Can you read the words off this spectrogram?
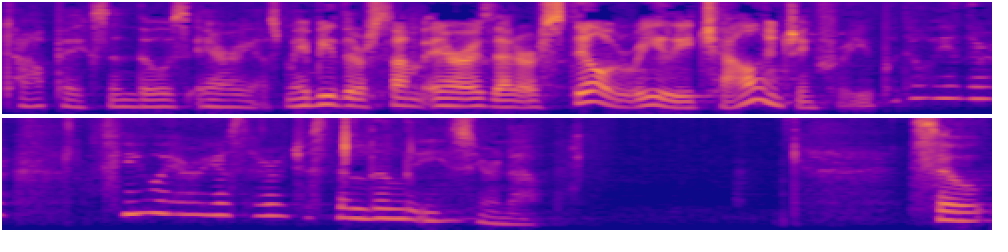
topics and those areas. Maybe there's some areas that are still really challenging for you, but oh yeah, there are a few areas that are just a little easier now. So,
